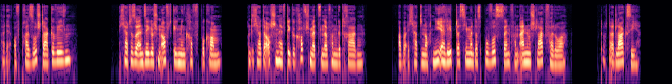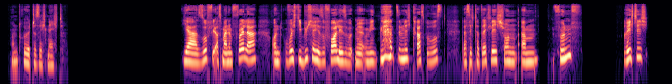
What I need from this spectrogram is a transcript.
War der Aufprall so stark gewesen? Ich hatte so ein Segel schon oft gegen den Kopf bekommen, und ich hatte auch schon heftige Kopfschmerzen davon getragen. Aber ich hatte noch nie erlebt, dass jemand das Bewusstsein von einem Schlag verlor. Doch dort lag sie und rührte sich nicht. Ja, so viel aus meinem Thriller. Und wo ich die Bücher hier so vorlese, wird mir irgendwie ziemlich krass bewusst, dass ich tatsächlich schon ähm, fünf richtig,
